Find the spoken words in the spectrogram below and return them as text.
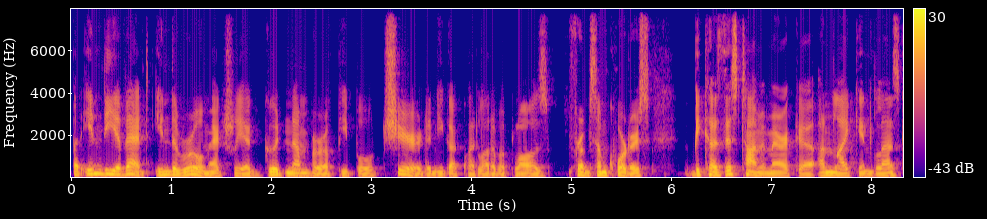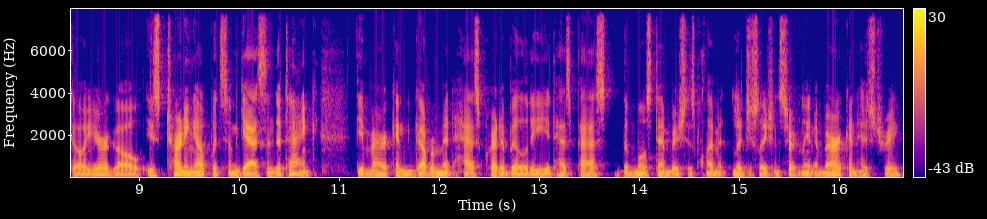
But in the event, in the room, actually, a good number of people cheered, and he got quite a lot of applause from some quarters because this time America, unlike in Glasgow a year ago, is turning up with some gas in the tank. The American government has credibility. It has passed the most ambitious climate legislation, certainly in American history,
